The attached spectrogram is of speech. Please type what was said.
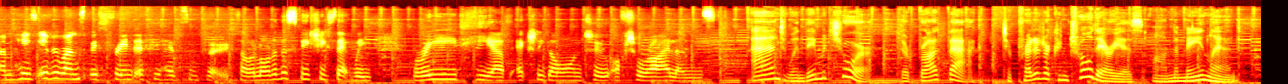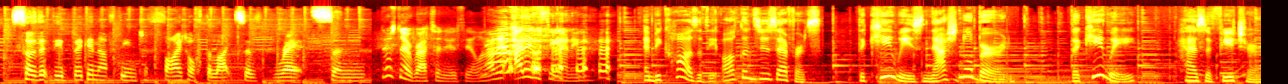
Um, he's everyone's best friend if you have some food. So a lot of the species that we breed here actually go on to offshore islands. And when they mature, they're brought back to predator controlled areas on the mainland. so that they're big enough then to fight off the likes of rats and There's no rats in New Zealand. I didn't, I didn't see any. And because of the Auckland Zoo's efforts, the Kiwi's national bird, the kiwi, has a future.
